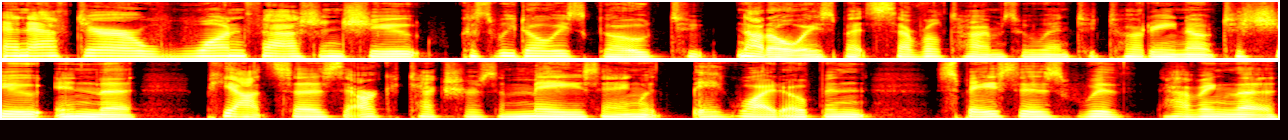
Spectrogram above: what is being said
And after one fashion shoot, because we'd always go to, not always, but several times we went to Torino to shoot in the piazzas. The architecture is amazing with big, wide open spaces with having the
